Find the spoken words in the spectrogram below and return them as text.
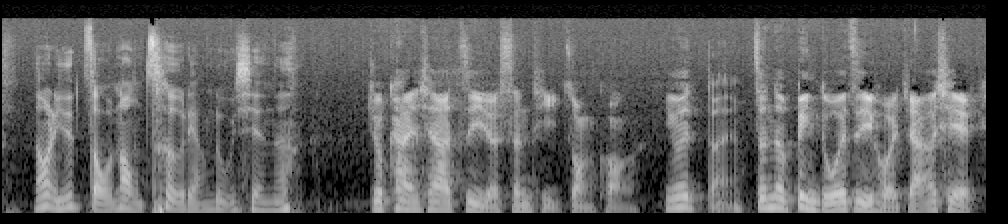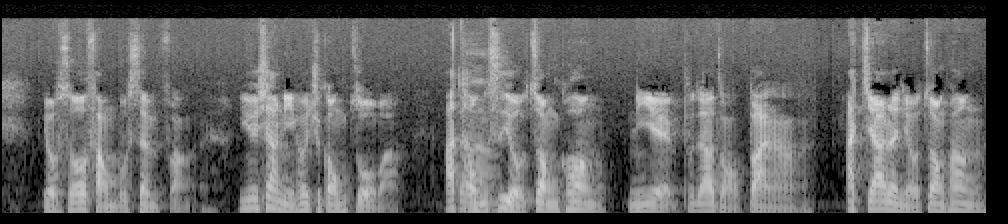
然后你是走那种测量路线呢。就看一下自己的身体状况，因为对，真的病毒会自己回家，而且有时候防不胜防。欸因为像你会去工作嘛，啊，对啊同事有状况，你也不知道怎么办啊，啊，家人有状况，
